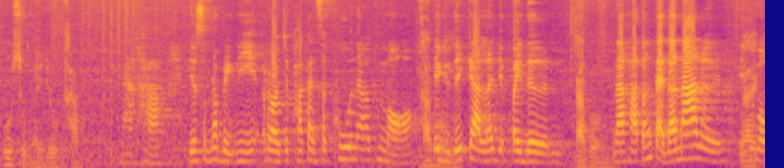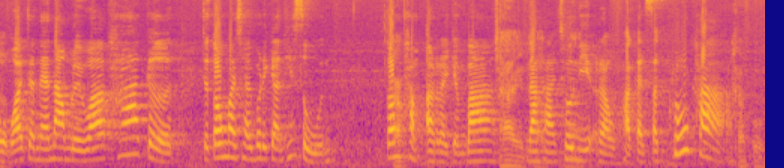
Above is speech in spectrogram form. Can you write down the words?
ผู้สูงอายุครับนะคะ เดี๋ยวสำหรับเบรกนี้เราจะพักกันสักครู่นะคะคุณหมอครับยังอยู่ด้วยกันแล้วเดี๋ยวไปเดินครับผมนะคะ ตั้งแต่ด้านหน้าเลยที่คุณหมอได้ครับบอกว่าจะแนะนำเลยว่าถ้าเกิดจะต้องมาใช้บริการที่ศูนย์ ต้องครับทำอะไรกันบ้างใช่ครับนะคะ ช่วงนี้เราพักกันสักครู่ค่ะครับผม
